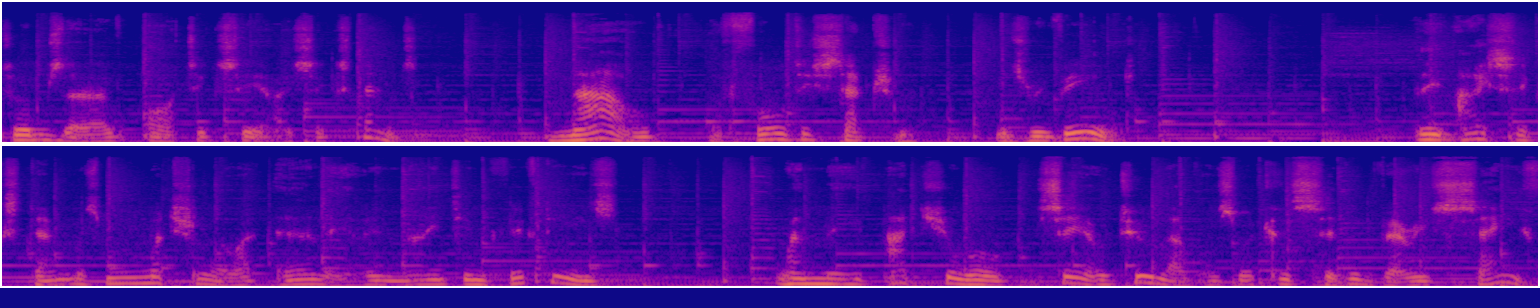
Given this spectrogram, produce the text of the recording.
to observe Arctic sea ice extent. Now the full deception is revealed. The ice extent was much lower earlier in 1950s when the actual CO2 levels were considered very safe.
